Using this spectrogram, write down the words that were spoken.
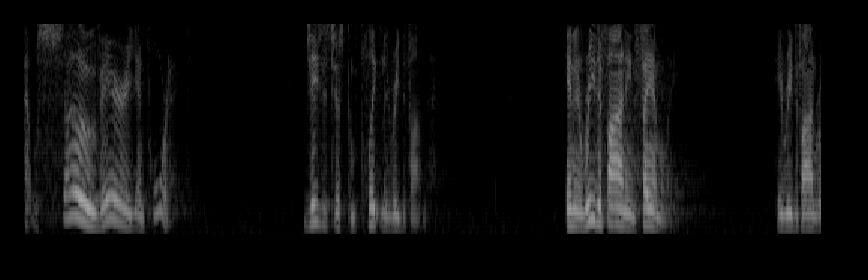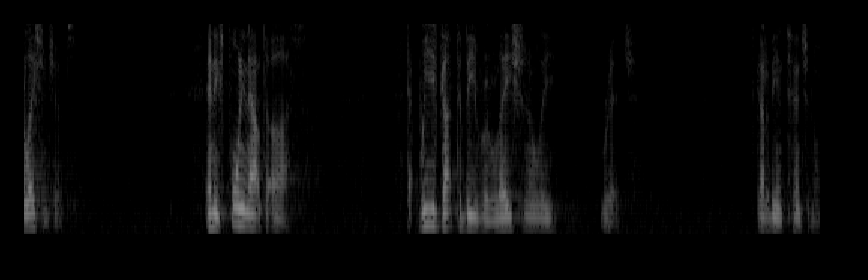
That was so very important. Jesus just completely redefined that. And in redefining family, he redefined relationships. And he's pointing out to us that we've got to be relationally rich. We've got to be intentional.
